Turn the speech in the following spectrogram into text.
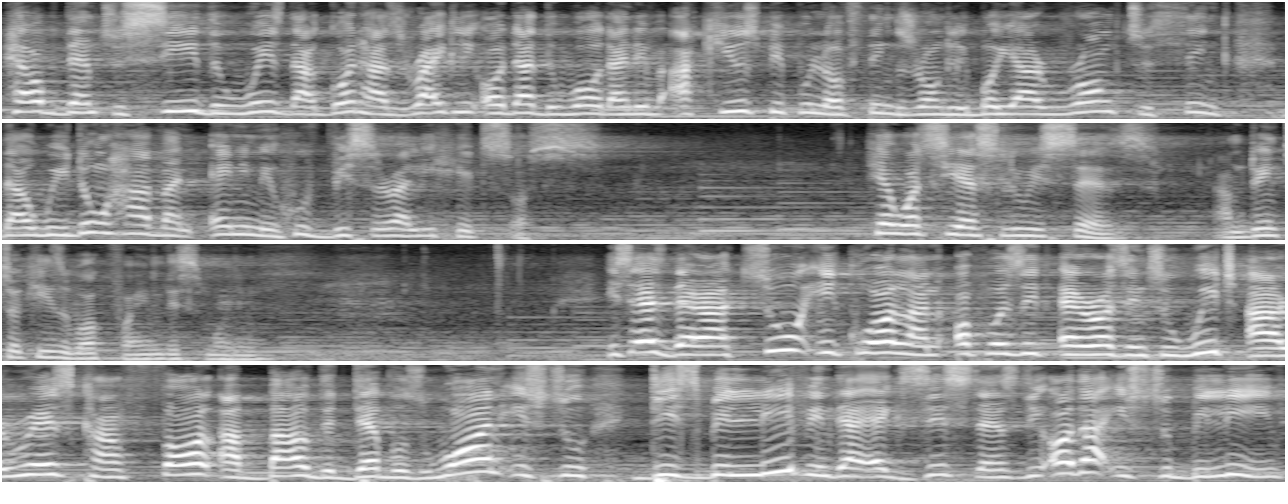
helped them to see the ways that God has rightly ordered the world and they've accused people of things wrongly. But you are wrong to think that we don't have an enemy who viscerally hates us. Hear what C.S. Lewis says. I'm doing Toki's work for him this morning. He says there are two equal and opposite errors into which our race can fall about the devils. One is to disbelieve in their existence, the other is to believe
